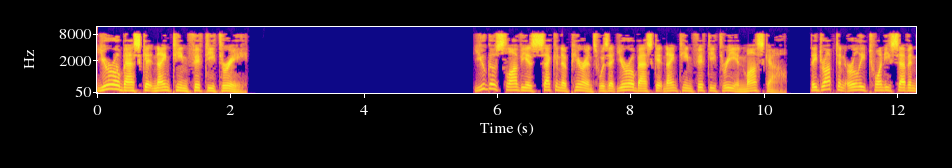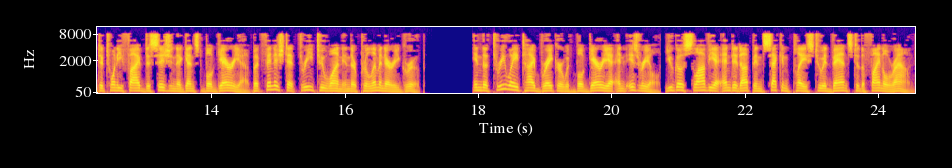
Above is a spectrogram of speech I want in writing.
Eurobasket 1953 Yugoslavia's second appearance was at Eurobasket 1953 in Moscow. They dropped an early 27–25 decision against Bulgaria but finished at 3–1 in their preliminary group. In the three-way tie-breaker with Bulgaria and Israel, Yugoslavia ended up in second place to advance to the final round.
